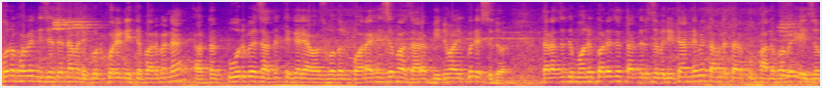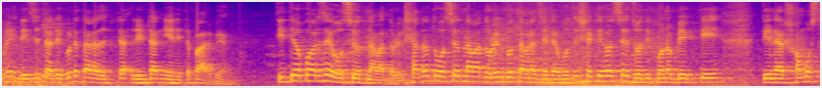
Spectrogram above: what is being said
কোনোভাবে নিজেদের নামে রেকর্ড করে নিতে পারবে না। অর্থাৎ পূর্বে যাদের থেকে আওয়াজ বদল করা হয়েছে বা যারা বিনিময় করেছিল, তারা যদি মনে করে যে তাদের জমি রিটার্ন নেবে, তাহলে তারা খুব ভালোভাবে এই জমি ডিজিটাল রেকর্ডে তারা রিটার্ন নিয়ে নিতে পারবে। তৃতীয় পর্যায়ে ওসিয়তনামা দলিল। সাধারণত ওসিয়তনামা দলিল বলতে আমরা যেটা বুঝি সেটি হচ্ছে যদি কোনো ব্যক্তি তিনার সমস্ত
